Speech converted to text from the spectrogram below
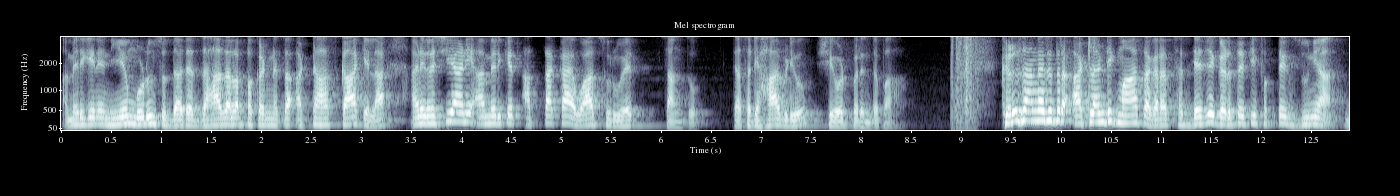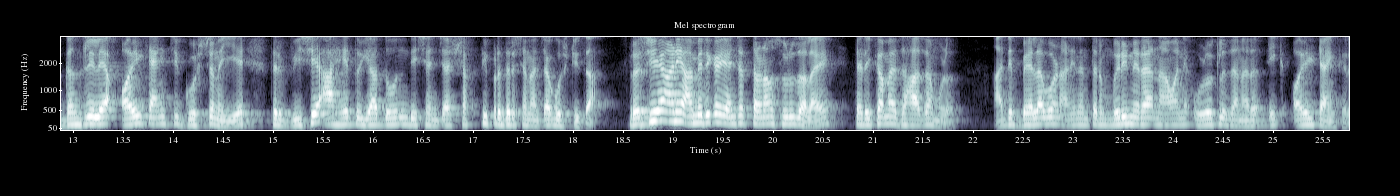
अमेरिकेने नियम मोडून सुद्धा त्या जहाजाला पकडण्याचा अट्टहास का केला? आणि रशिया आणि अमेरिकेत आत्ता काय वाद सुरू आहेत? सांगतो. त्यासाठी हा व्हिडिओ शेवटपर्यंत पहा. खरं सांगायचं तर अटलांटिक महासागरात सध्या जे घडतंय ती फक्त एक जुन्या गंजलेल्या ऑइल टँकची गोष्ट नाहीये. तर विषय आहे तो या दोन देशांच्या शक्ती प्रदर्शनाच्या गोष्टीचा. रशिया आणि अमेरिका यांच्यात तणाव सुरू झालाय त्या रिकाम्या जहाजामुळं. आधी बेलावण आणि नंतर मरिनेरा नावाने ओळखलं जाणारं एक ऑइल टँकर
